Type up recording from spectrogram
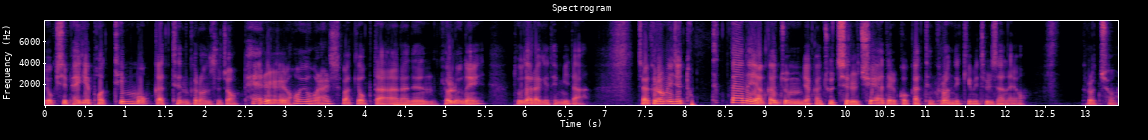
역시 백의 버팀목 같은 그런 수죠. 패를 허용을 할 수밖에 없다라는 결론에 도달하게 됩니다. 자, 그러면 이제 특단의 약간 좀 약간 조치를 취해야 될 것 같은 그런 느낌이 들잖아요. 그렇죠.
